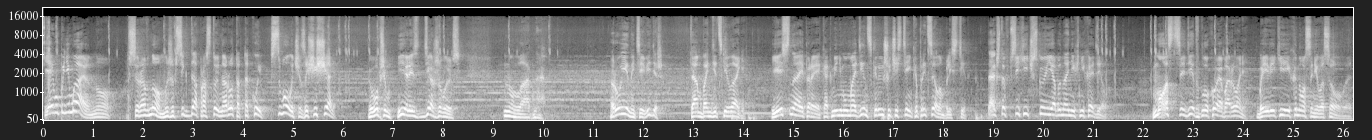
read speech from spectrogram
Я его понимаю, но все равно мы же всегда простой народ от такой сволочи защищали. В общем, еле сдерживаюсь. Ну ладно. Руины те видишь? Там бандитский лагерь. Есть снайперы, как минимум один с крыши частенько прицелом блестит. Так что в психическую я бы на них не ходил. Мост сидит в глухой обороне. Боевики их носа не высовывают.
